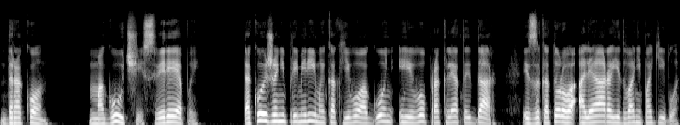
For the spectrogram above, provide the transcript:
Дракон. Могучий, свирепый. Такой же непримиримый, как его огонь и его проклятый дар — из-за которого Алиара едва не погибла,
